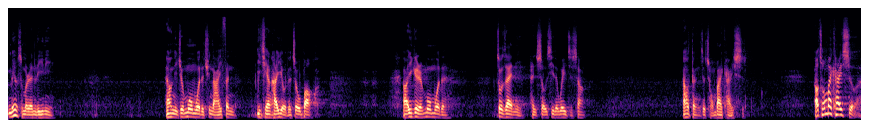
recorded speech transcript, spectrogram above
没有什么人理你，然后你就默默的去拿一份以前还有的周报，然后一个人默默的坐在你很熟悉的位置上，然后等着崇拜开始。然后崇拜开始了，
